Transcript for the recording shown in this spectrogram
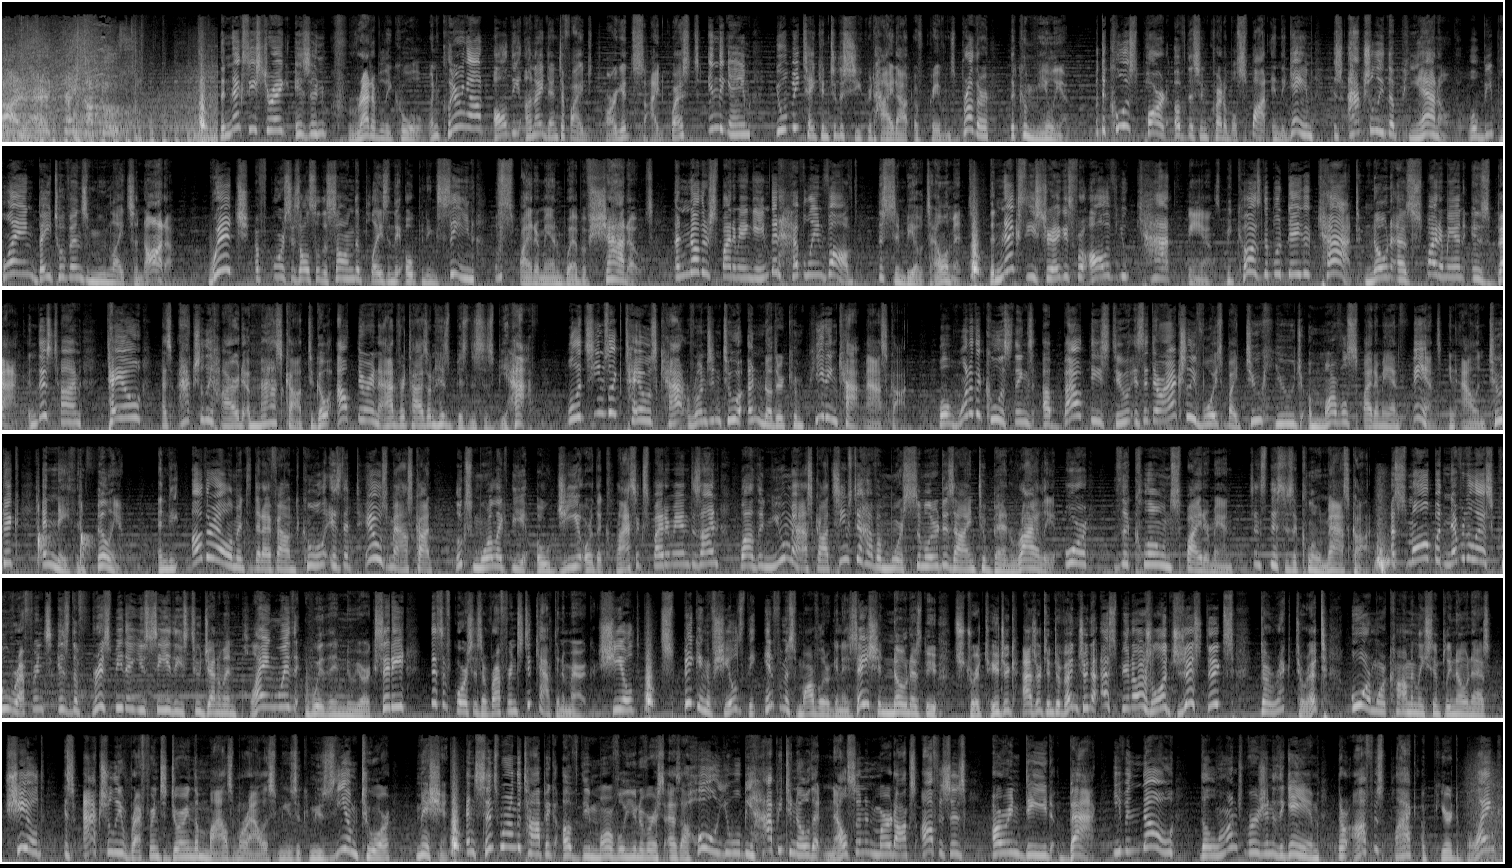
I hate Jason Goose! The next Easter egg is incredibly cool. When clearing out all the unidentified target side quests in the game, you will be taken to the secret hideout of Kraven's brother, the Chameleon. But the coolest part of this incredible spot in the game is actually the piano that will be playing Beethoven's Moonlight Sonata, which, of course, is also the song that plays in the opening scene of Spider Man Web of Shadows, another Spider Man game that heavily involved the symbiote element. The next Easter egg is for all of you cat fans because the Bodega Cat, known as Spider Man, is back, and this time Teo has actually hired a mascot to go out there and advertise on his business's behalf. Well, it seems like Teo's cat runs into another competing cat mascot. Well, one of the coolest things about these two is that they're actually voiced by two huge Marvel Spider-Man fans in Alan Tudyk and Nathan Fillion. And the other element that I found cool is that Teo's mascot looks more like the OG or the classic Spider-Man design, while the new mascot seems to have a more similar design to Ben Reilly or the clone Spider-Man, since this is a clone mascot. A small but nevertheless cool reference is the frisbee that you see these two gentlemen playing with within New York City This, of course, is a reference to Captain America's shield. Speaking of shields, the infamous Marvel organization known as the Strategic Hazard Intervention Espionage Logistics Directorate, or more commonly simply known as SHIELD, is actually referenced during the Miles Morales Music Museum Tour mission. And since we're on the topic of the Marvel Universe as a whole, you will be happy to know that Nelson and Murdock's offices are indeed back, even though the launch version of the game, their office plaque appeared blank.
